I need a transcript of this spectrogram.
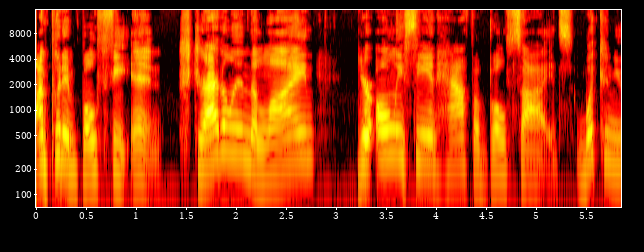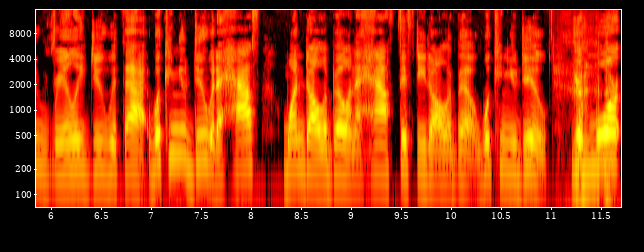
I'm putting both feet in. Straddling the line, you're only seeing half of both sides. What can you really do with that? What can you do with a half $1 bill and a half $50 bill? What can you do? You're more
